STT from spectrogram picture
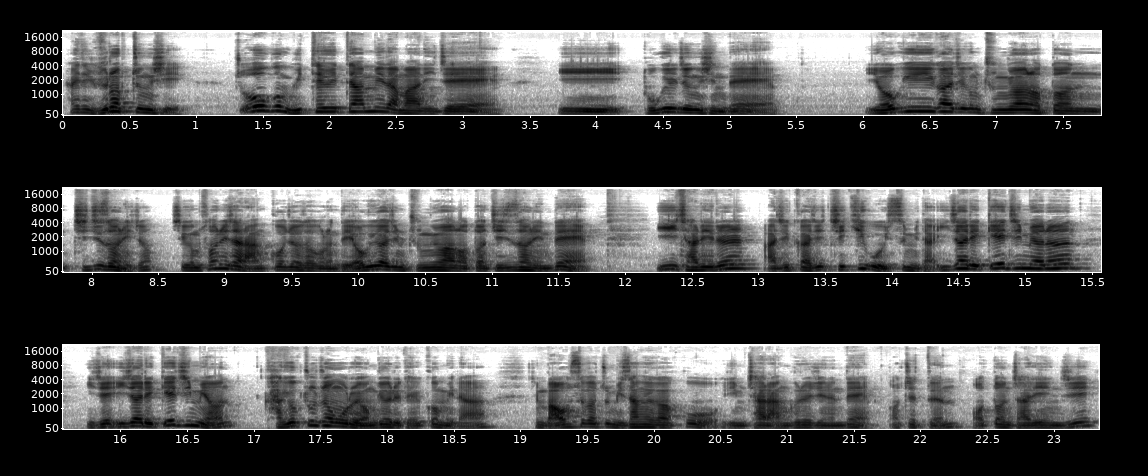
하여튼 유럽 증시 조금 위태위태합니다만 이제 이 독일 증시인데 여기가 지금 중요한 어떤 지지선이죠. 지금 선이 잘 안 꺼져서 그런데 여기가 지금 중요한 어떤 지지선인데 이 자리를 아직까지 지키고 있습니다. 이 자리 깨지면은 이제 이 자리 깨지면 가격 조정으로 연결이 될 겁니다. 지금 마우스가 좀 이상해 갖고 지금 잘 안 그려지는데 어쨌든 어떤 자리인지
